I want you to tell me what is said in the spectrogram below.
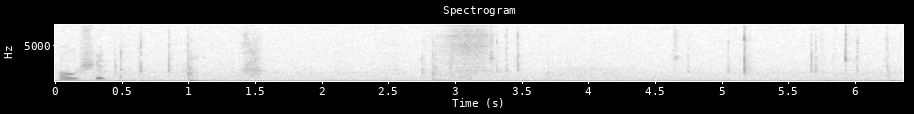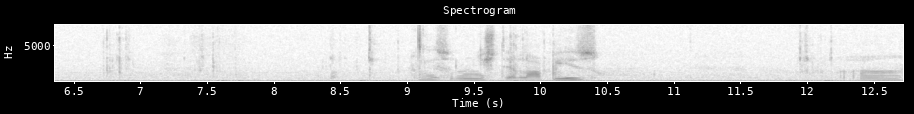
Oh shit. Ne sunt niște lapis. Uh.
